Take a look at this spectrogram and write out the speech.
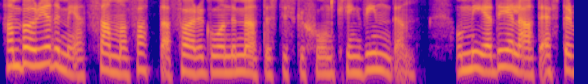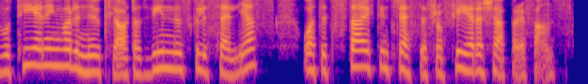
Han började med att sammanfatta föregående mötesdiskussion kring vinden och meddela att efter votering var det nu klart att vinden skulle säljas och att ett starkt intresse från flera köpare fanns.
